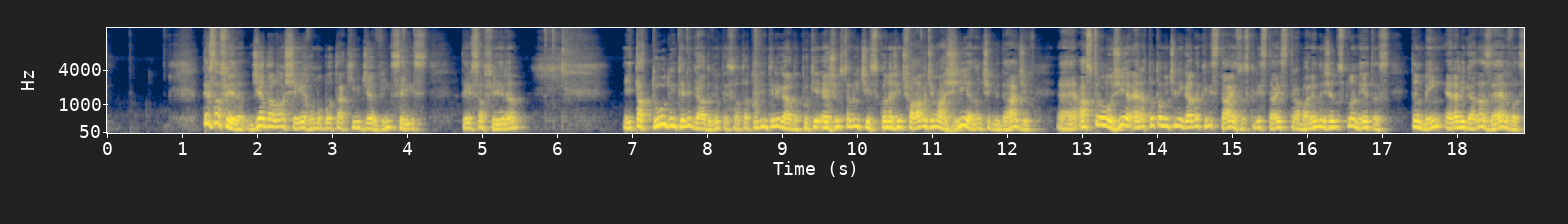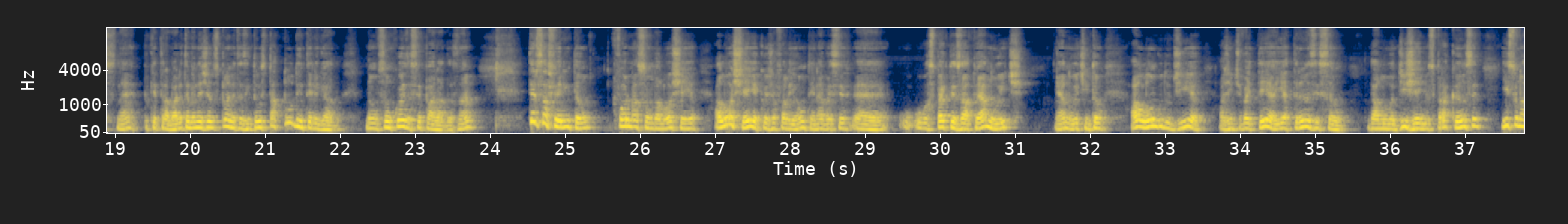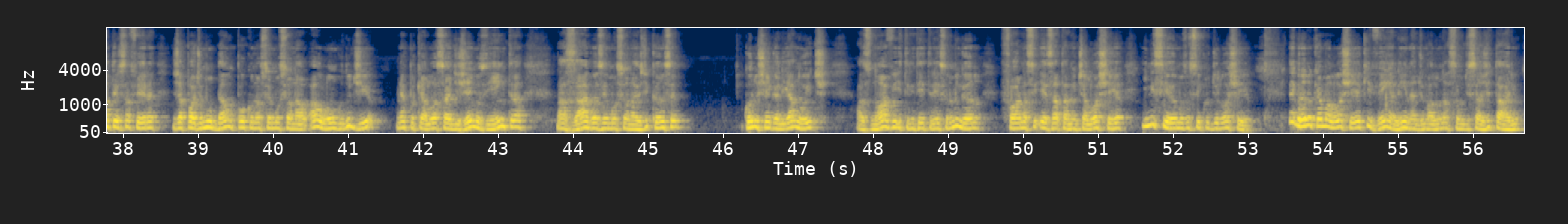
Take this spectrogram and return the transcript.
Terça-feira, dia da lua cheia, vamos botar aqui o dia 26, terça-feira. E tá tudo interligado, viu, pessoal? Tá tudo interligado, porque é justamente isso. Quando a gente falava de magia na antiguidade, é, a astrologia era totalmente ligada a cristais. Os cristais trabalham a energia dos planetas. Também era ligado às ervas, né? Porque trabalha também a energia dos planetas. Então está tudo interligado. Não são coisas separadas, né? Terça-feira, então, formação da lua cheia. A lua cheia, que eu já falei ontem, né, vai ser. É, o aspecto exato é à noite. É à noite. Então, ao longo do dia, a gente vai ter aí a transição da lua de gêmeos para câncer. Isso na terça-feira já pode mudar um pouco o nosso emocional ao longo do dia, né, porque a lua sai de gêmeos e entra nas águas emocionais de câncer. Quando chega ali à noite, às 9h33, se não me engano, forma-se exatamente a lua cheia. Iniciamos o ciclo de lua cheia. Lembrando que é uma lua cheia que vem ali né, de uma alunação de Sagitário,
